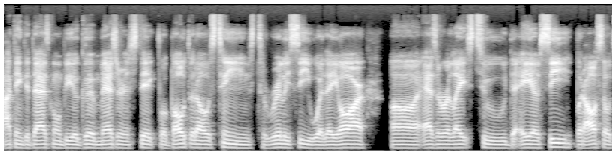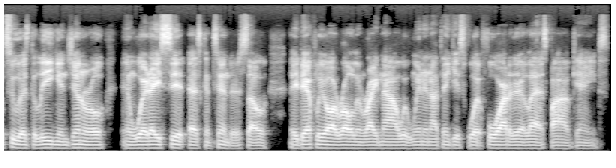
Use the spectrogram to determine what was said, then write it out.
I think that that's going to be a good measuring stick for both of those teams to really see where they are uh, as it relates to the AFC, but also too as the league in general and where they sit as contenders. So they definitely are rolling right now with winning. I think it's what four out of their last five games.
